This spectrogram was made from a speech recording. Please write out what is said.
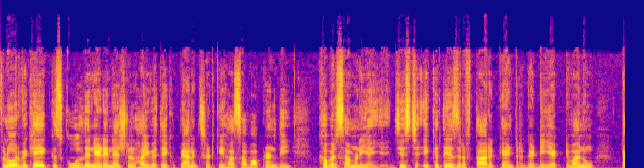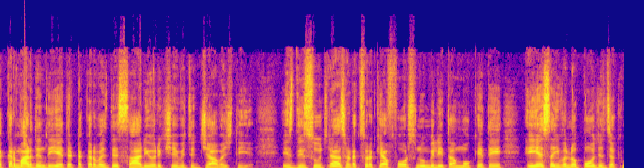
ਫਲੋਰ ਵਿਖੇ ਇੱਕ ਸਕੂਲ ਦੇ ਨੇੜੇ ਨੈਸ਼ਨਲ ਹਾਈਵੇ ਤੇ ਇੱਕ ਭਿਆਨਕ ਸੜਕੀ ਹਾਦਸਾ ਵਾਪਰਨ ਦੀ ਖਬਰ ਸਾਹਮਣੇ ਆਈ ਹੈ, ਜਿਸ 'ਚ ਇੱਕ ਤੇਜ਼ ਰਫ਼ਤਾਰ ਕੈਂਟਰ ਗੱਡੀ ਐਕਟਿਵਾ ਨੂੰ ਟੱਕਰ ਮਾਰ ਦਿੰਦੀ ਹੈ ਤੇ ਟੱਕਰ ਵੱਜਦੇ ਸਾਰ ਹੀ ਉਹ ਰਿਕਸ਼ੇ ਵਿੱਚ ਜਾ ਵੱਜਦੀ ਹੈ। ਇਸ ਦੀ ਸੂਚਨਾ ਸੜਕ ਸੁਰੱਖਿਆ ਫੋਰਸ ਨੂੰ ਮਿਲੀ ਤਾਂ ਮੌਕੇ ਤੇ ਏਐਸਆਈ ਵੱਲੋਂ ਪਹੁੰਚ ਜ਼ਖਮੀ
